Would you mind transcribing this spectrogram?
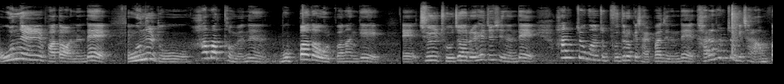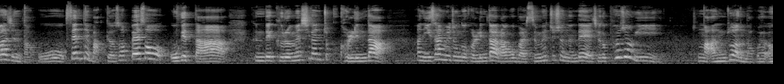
오늘 받아왔는데 오늘도 하마터면은 못 받아올 뻔한 게 네, 줄 조절을 해주시는데 한쪽은 좀 부드럽게 잘 빠지는데 다른 한쪽이 잘 안 빠진다고 센테 맡겨서 빼서 오겠다. 근데 그러면 시간이 조금 걸린다. 한 2, 3일 정도 걸린다 라고 말씀을 해주셨는데 제가 표정이 정말 안 좋았나 봐요.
